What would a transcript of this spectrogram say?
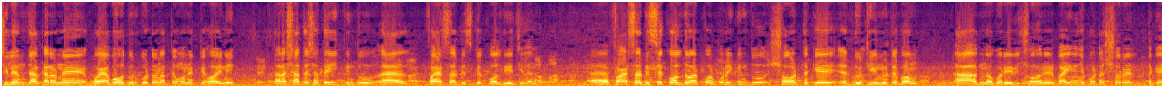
ছিলেন, যার কারণে ভয়াবহ দুর্ঘটনা তেমন একটি হয়নি। তারা সাথে সাথেই কিন্তু ফায়ার সার্ভিসকে কল দিয়েছিলেন। ফায়ার সার্ভিসে কল দেওয়ার পরপরই কিন্তু শহর থেকে দুটি ইউনিট এবং নগরীর শহরের বাইরে যে বটেশ্বরের থেকে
